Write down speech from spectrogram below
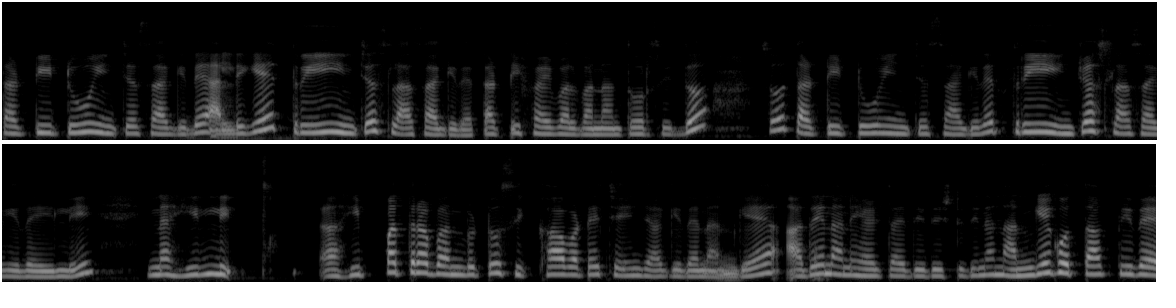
Thirty two inches ಆಗಿದೆ. ಅಲ್ಲಿಗೆ ತ್ರೀ ಇಂಚಸ್ ಲಾಸ್ ಆಗಿದೆ. ತರ್ಟಿ ಫೈವ್ ಅಲ್ವಾ ನಾನು ತೋರಿಸಿದ್ದು? ಸೊ ತರ್ಟಿ ಟೂ ಇಂಚಸ್ ಆಗಿದೆ. ತ್ರೀ ಇಂಚಸ್ ಲಾಸ್ ಆಗಿದೆ ಇಲ್ಲಿ. ಇನ್ನು ಇಲ್ಲಿ ಇಪ್ಪತ್ತರ ಬಂದ್ಬಿಟ್ಟು ಸಿಕ್ಕಾಪಟ್ಟೆ ಚೇಂಜ್ ಆಗಿದೆ ನನಗೆ. ಅದೇ ನಾನು ಹೇಳ್ತಾ ಇದ್ದಿದ್ದು ಇಷ್ಟು ದಿನ. ನನಗೆ ಗೊತ್ತಾಗ್ತಿದೆ.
